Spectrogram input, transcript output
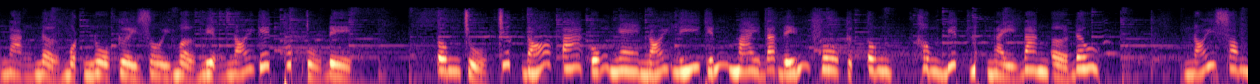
nàng nở một nụ cười rồi mở miệng nói kết thúc chủ đề. Tông chủ trước đó ta cũng nghe nói Lý Thiến Mai đã đến vô cực tông, không biết lúc này đang ở đâu. Nói xong,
